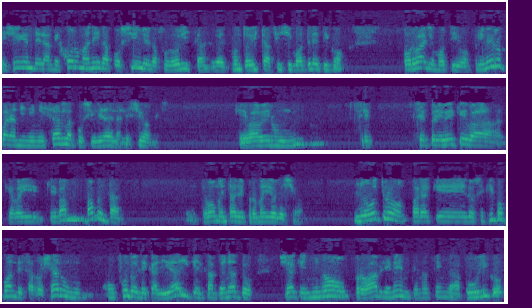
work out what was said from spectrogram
lleguen de la mejor manera posible los futbolistas desde el punto de vista físico-atlético, por varios motivos. Primero, para minimizar la posibilidad de las lesiones que va a haber un se, prevé que va que va a ir, que va, aumentar este, va a aumentar el promedio de lesión lo otro para que los equipos puedan desarrollar un, un fútbol de calidad y que el campeonato ya que no probablemente no tenga público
